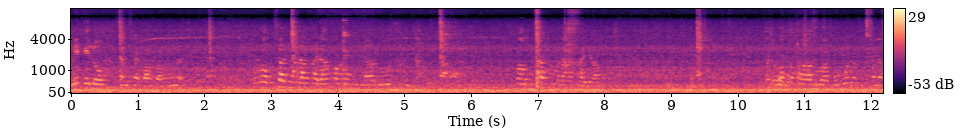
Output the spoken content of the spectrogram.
นนี้กิโลจังใส่กล่องกล่องนู้นน่ะหอมชอบธรรมดาไข่ดาวกล่องแล้วดูสิ หอมชอบธรรมดาไข่ดาวแล้วก็พอรวมบุ้งบุ้งธรรมดา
